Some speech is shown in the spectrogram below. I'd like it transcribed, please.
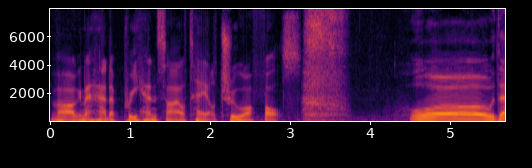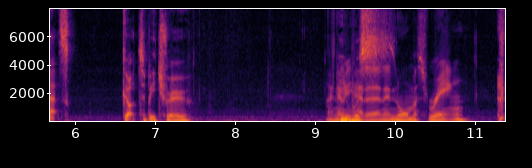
Wagner had a prehensile tail. True or false? Whoa, that's got to be true. I know He he, was- had an enormous ring.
